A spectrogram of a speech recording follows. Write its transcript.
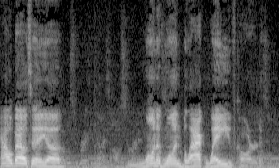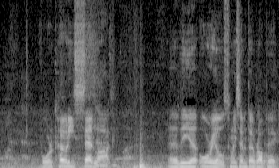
How about a uh, one of one black wave card for Cody Sedlock of the uh, Orioles, 27th overall pick?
